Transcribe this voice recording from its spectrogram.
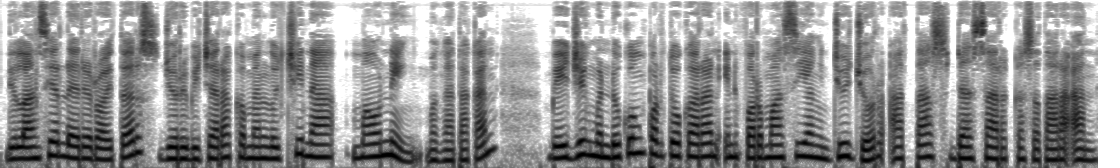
Dilansir dari Reuters, juru bicara Kemenlu China, Mao Ning, mengatakan Beijing mendukung pertukaran informasi yang jujur atas dasar kesetaraan.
